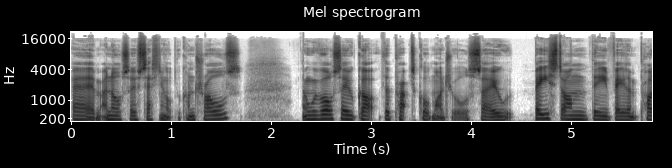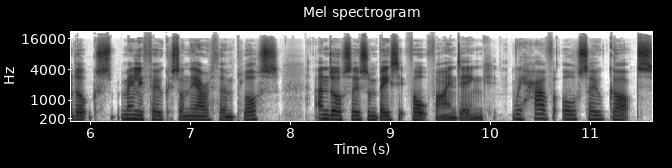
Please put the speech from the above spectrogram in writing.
um, and also setting up the controls. And we've also got the practical modules. So based on the Vaillant products, mainly focused on the Arotherm Plus, and also some basic fault finding. We have also got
